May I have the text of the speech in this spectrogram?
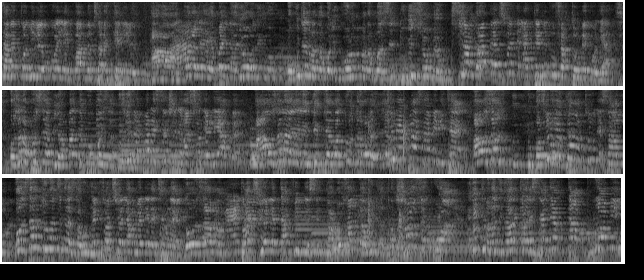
vous avez connu le haut et le bas mais vous avez tenu le coup. Yo tu n'as pas besoin de la tenue pour faire tomber Goliath. Tu n'es pas de cette génération d'Eliab bato tu n'es pas un militaire. Tu n'es pas mais toi tu es l'armée de l'éternel. Toi tu es le David de ce temps chose quoi? Le Seigneur t'a promis.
